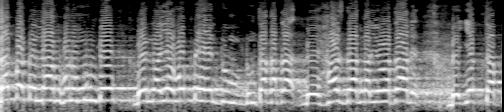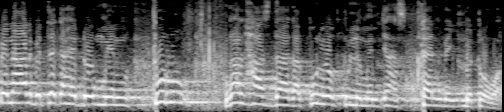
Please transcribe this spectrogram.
Ɗaɓɓa ɓe laamu hono mum ɓe ɓen a yiya woɓɓe hen ɗum ɗum tagata ɓe hasdagal yonatade ɓe ƴetta penale ɓe tega he dow mumen pour ngal hasdagal pour yo kulle men jaas kaen ɓe towa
